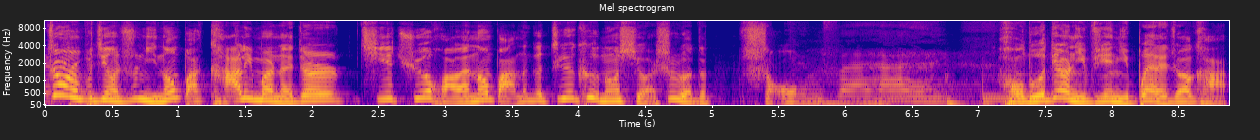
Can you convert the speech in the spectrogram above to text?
正儿不讲，就是你能把卡里面那点钱全花完，能把那个折扣能享受的少。好多店你发现你办了一张卡，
